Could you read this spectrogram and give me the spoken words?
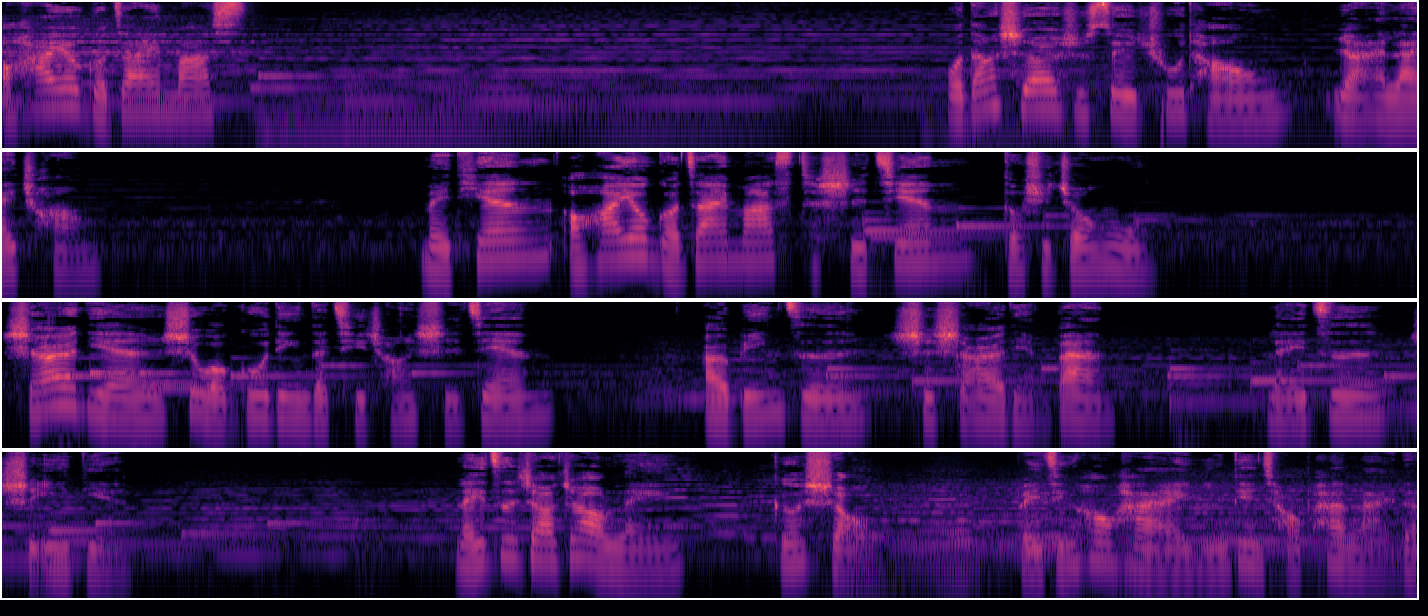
Ohayo gozaimasu。我当时二十岁出头，热爱赖床。每天 Ohayo gozaimasu 的时间都是中午，十二点是我固定的起床时间，二斌子是十二点半，雷子是一点。雷子叫赵雷，歌手。北京后海银锭桥畔来的，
